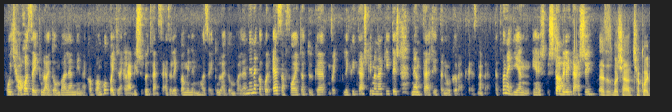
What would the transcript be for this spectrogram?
hogy ha hazai tulajdonban lennének a bankok, vagy legalábbis 50%-ban minimum hazai tulajdonban lennének, akkor ez a fajta tőke vagy likviditás kimenekítés nem feltétlenül következne be. Tehát van egy ilyen, ilyen stabilitási. Ez, bocsánat, csak hogy,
